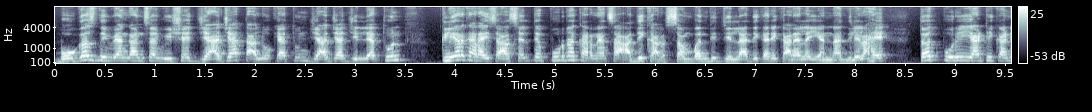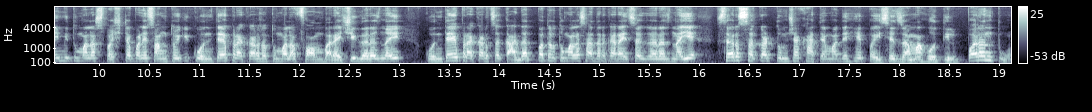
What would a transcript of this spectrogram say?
बोगस दिव्यांगांचा विषय ज्या ज्या तालुक्यातून ज्या ज्या जिल्ह्यातून क्लिअर करायचा असेल ते पूर्ण करण्याचा अधिकार संबंधित जिल्हाधिकारी कार्यालय यांना दिलेला आहे. तत्पूर्वी या ठिकाणी मी तुम्हाला स्पष्टपणे सांगतो की कोणत्याही प्रकारचा तुम्हाला फॉर्म भरायची गरज नाही कोणत्याही प्रकारचं कागदपत्र तुम्हाला सादर करायचं गरज नाहीये. सरसकट तुमच्या खात्यामध्ये हे पैसे जमा होतील. परंतु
